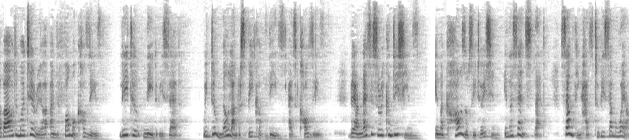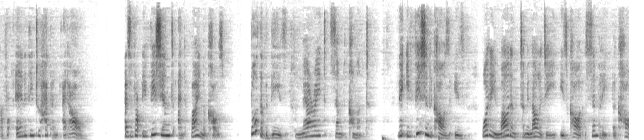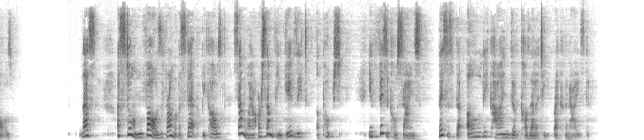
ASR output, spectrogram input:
About material and formal causes, little need be said. We do no longer speak of these as causes. They are necessary conditions in a causal situation in the sense that something has to be somewhere for anything to happen at all. As for efficient and final cause, both of these merit some comment. The efficient cause is what in modern terminology is called simply the cause. Thus, a stone falls from a step because somewhere or something gives it a push. In physical science, this is the only kind of causality recognized.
